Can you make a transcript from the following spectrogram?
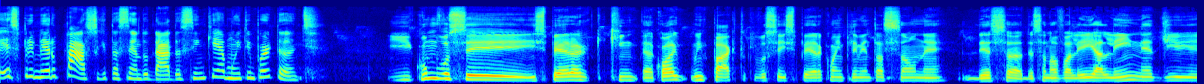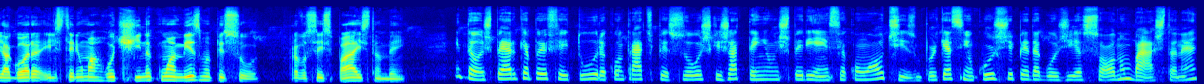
esse primeiro passo que está sendo dado assim, que é muito importante. E como você espera que eh, qual é o impacto que você espera com a implementação, né, dessa dessa nova lei, além, né, de agora eles terem uma rotina com a mesma pessoa, para vocês pais também? Então, eu espero que a prefeitura contrate pessoas que já tenham experiência com o autismo, porque assim, o curso de pedagogia só não basta, né?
